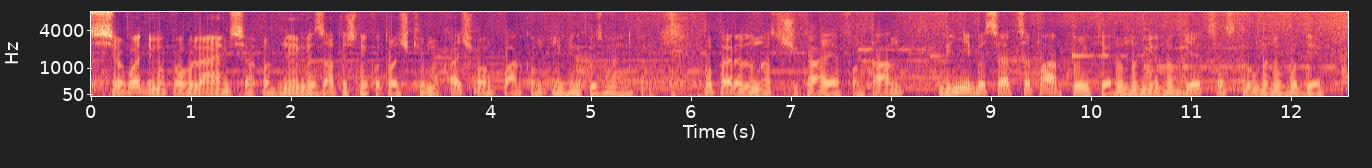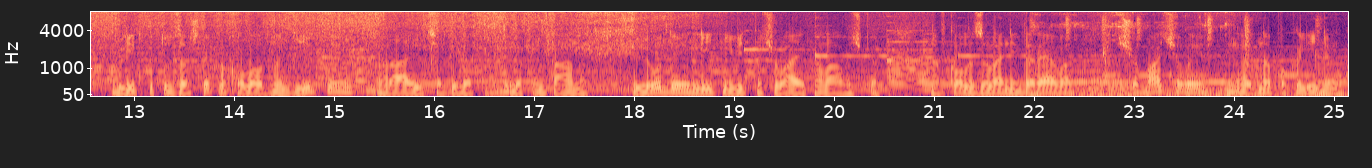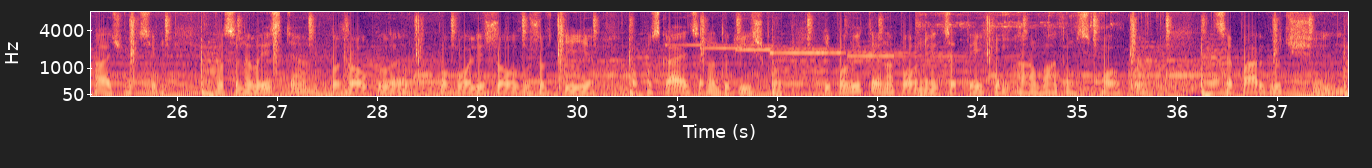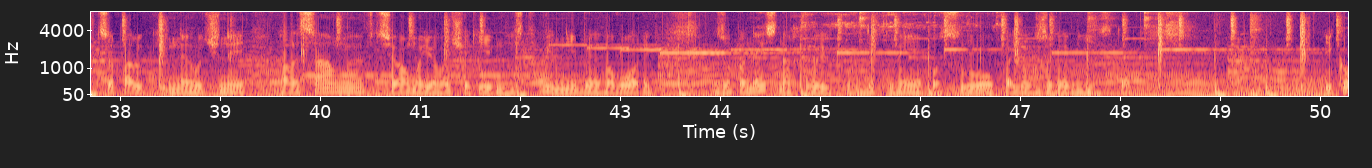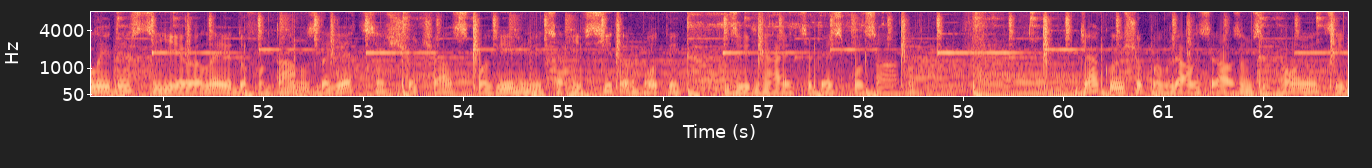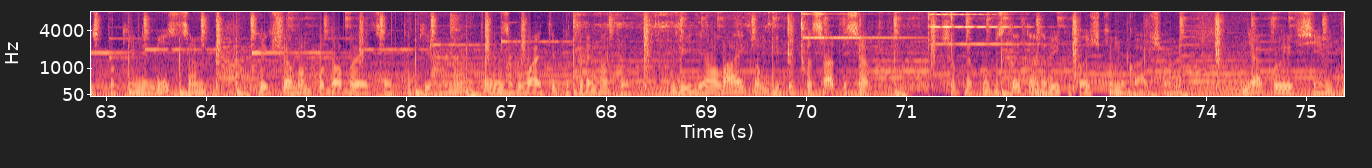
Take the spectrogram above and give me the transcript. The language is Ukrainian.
Сьогодні ми прогуляємося одним із затишних куточків Мукачева парком імені Кузьменка. Попереду нас чекає фонтан. Він ніби серце парку, яке рівномірно б'ється струменем води. Влітку тут завжди прохолодно. Діти граються біля, біля фонтану. Люди літні відпочивають на лавочках. Навколо зелені дерева, що бачили не одне покоління мукачівців. Восени листя пожовкли, поволі жов, жовтіє, опускається на доріжку, і повітря наповнюється тихим ароматом спокою. Це парк, гуч... це парк не гучний, але саме в цьому його чарівність. Він ніби говорить: зупинись на хвильку, вдихни, послухай, як живе місто. І коли йдеш цією алеєю до фонтану, здається, що час сповільнюється і всі турботи звільняються десь позаду. Дякую, що прогулялись разом зі мною цим спокійним місцем. Якщо вам подобаються такі моменти, не забувайте підтримати відео лайком і підписатися, щоб не пропустити нові куточки Мукачева. Дякую всім.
